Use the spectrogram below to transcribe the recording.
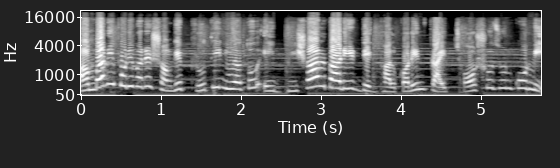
আম্বানি পরিবারের সঙ্গে প্রতিনিয়ত এই বিশাল বাড়ির দেখভাল করেন প্রায় ছশো জন কর্মী।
